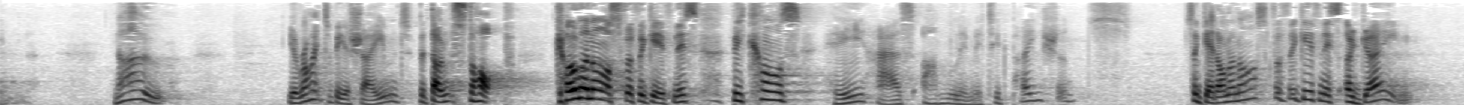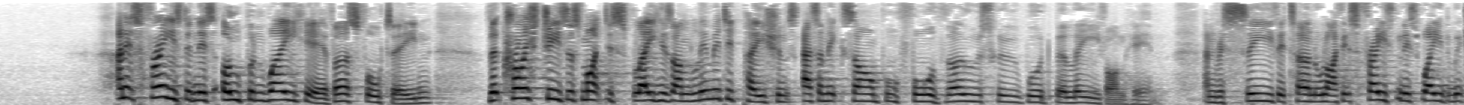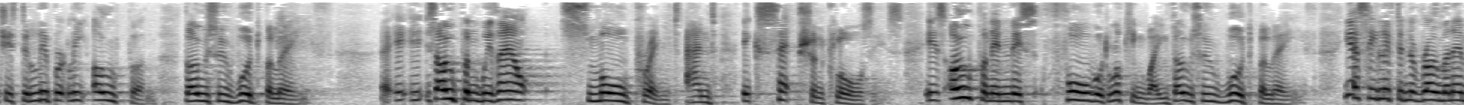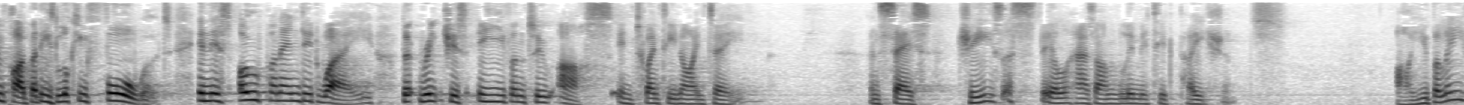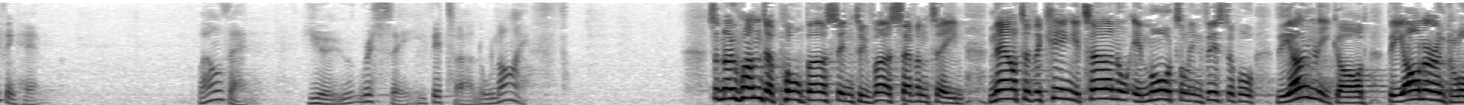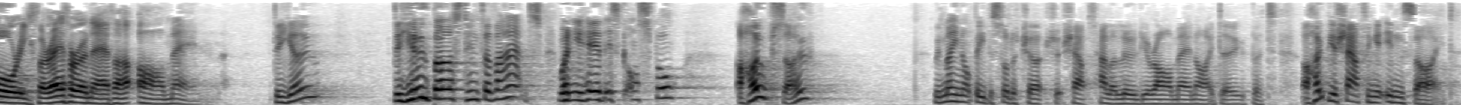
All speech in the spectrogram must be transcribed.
No. You're right to be ashamed, but don't stop. Go and ask for forgiveness because He has unlimited patience. So get on and ask for forgiveness again. And it's phrased in this open way here, verse 14, that Christ Jesus might display his unlimited patience as an example for those who would believe on him and receive eternal life. It's phrased in this way which is deliberately open, those who would believe. It's open without small print and exception clauses. It's open in this forward looking way, those who would believe. Yes, he lived in the Roman Empire, but he's looking forward in this open ended way that reaches even to us in 2019 and says, Jesus still has unlimited patience. Are you believing him? Well then, you receive eternal life. So no wonder Paul bursts into verse 17. Now to the King, eternal, immortal, invisible, the only God, be honour and glory forever and ever. Amen. Do you? Do you burst into that when you hear this gospel? I hope so. We may not be the sort of church that shouts hallelujah, amen, I do, but I hope you're shouting it inside.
